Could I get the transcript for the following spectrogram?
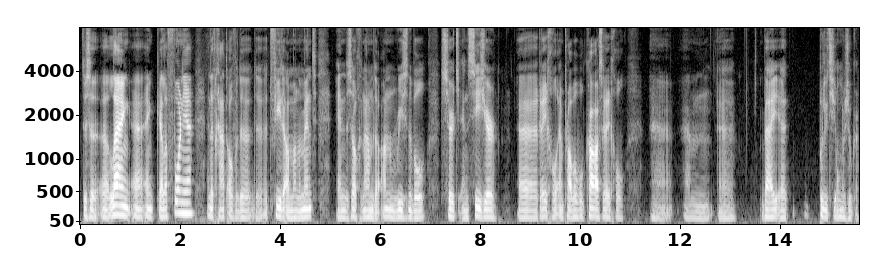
tussen uh, Lang en Californië. En dat gaat over de, de, het vierde amendement en de zogenaamde unreasonable search and seizure regel en probable cause regel um, bij politieonderzoeken.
